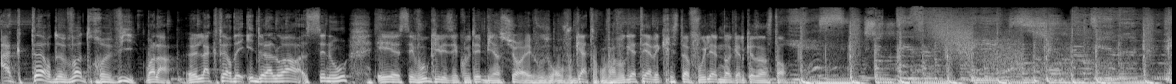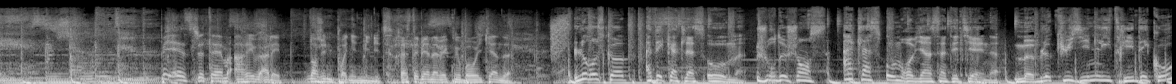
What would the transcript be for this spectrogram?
acteur de votre vie. Voilà, Euh, l'acteur des hits de la Loire, c'est nous et c'est vous qui les écoutez bien sûr et on vous gâte. On va vous gâter avec Christophe Willem dans quelques instants. PS Je t'aime arrive, allez, dans une poignée de minutes. Restez bien avec nous, bon week-end. L'horoscope avec Atlas Home. Jour de chance, Atlas Home revient à Saint-Etienne. Meubles, cuisine, literie, déco,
